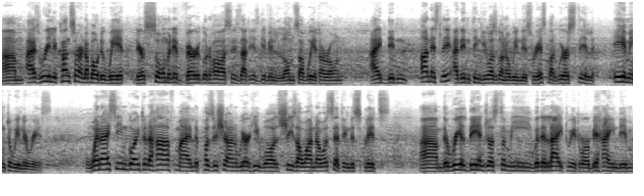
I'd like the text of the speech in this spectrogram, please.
Um, I was really concerned about the weight. There's so many very good horses that he's giving lumps of weight around. I didn't, honestly, I didn't think he was going to win this race, but we are still aiming to win the race. When I see him going to the half mile, the position where he was, she's a one that was setting the splits. Um, the real dangers to me with the lightweight were behind him.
